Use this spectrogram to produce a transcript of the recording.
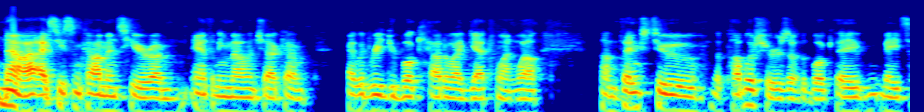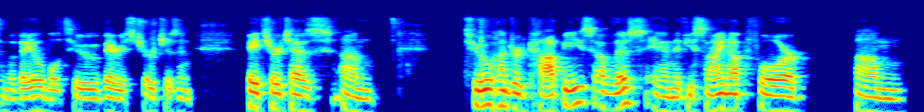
now I see some comments here. Um, Anthony Malinchak, um, I would read your book. How do I get one? Well, um, thanks to the publishers of the book, they made some available to various churches, and Faith Church has um, 200 copies of this. And if you sign up for um,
